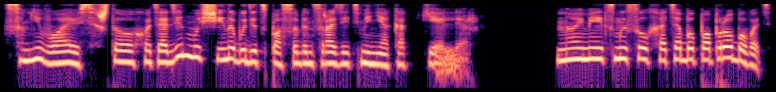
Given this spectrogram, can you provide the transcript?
Сомневаюсь, что хоть один мужчина будет способен сразить меня, как Келлер. Но имеет смысл хотя бы попробовать.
